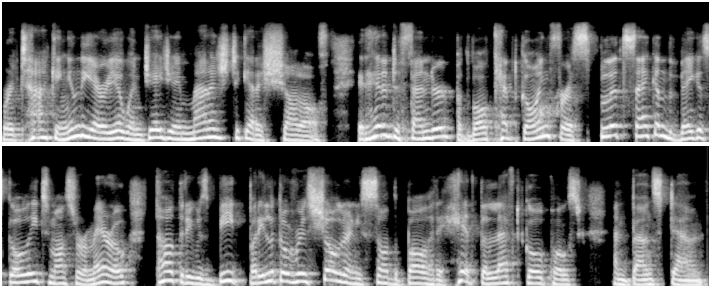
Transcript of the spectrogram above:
were attacking in the area when JJ managed to get a shot off. It hit a defender, but the ball kept going. For a split second, the Vegas goalie, Tomaso Romero, thought that he was beat, but he looked over his shoulder and he saw the ball had hit the left goalpost and bounced down.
